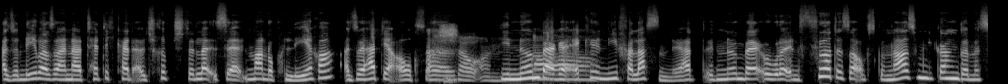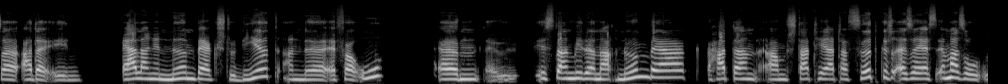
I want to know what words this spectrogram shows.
also neben seiner Tätigkeit als Schriftsteller ist er immer noch Lehrer. Also er hat ja auch Ach, äh, die Nürnberger oh. Ecke nie verlassen. Er hat in Nürnberg oder in Fürth ist er aufs Gymnasium gegangen, dann ist er, hat er in Erlangen-Nürnberg studiert an der FAU. Ähm, äh, ist dann wieder nach Nürnberg, hat dann am Stadttheater Fürth, also er ist immer so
